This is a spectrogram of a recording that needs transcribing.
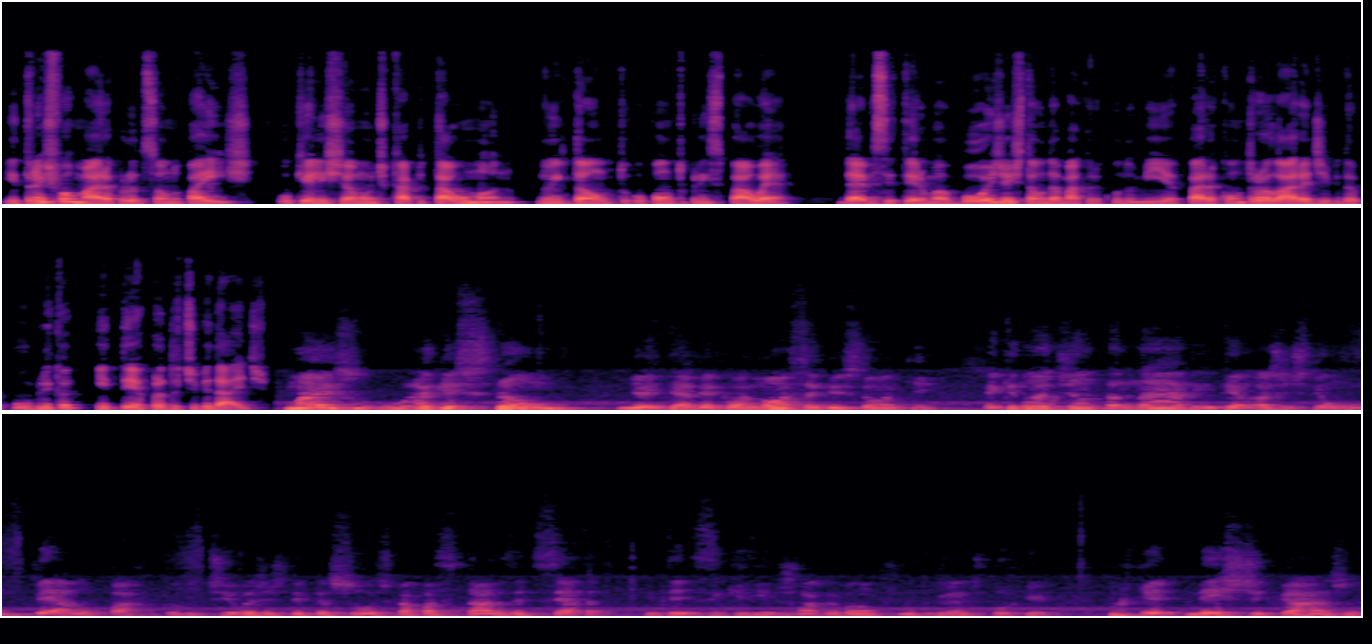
e transformar a produção do país, o que eles chamam de capital humano. No entanto, o ponto principal é: deve-se ter uma boa gestão da macroeconomia para controlar a dívida pública e ter produtividade. Mas a questão, e aí tem a ver com a nossa questão aqui, é que não adianta nada a gente ter um belo parque produtivo, a gente ter pessoas capacitadas, etc., e ter desequilíbrios macroeconômicos muito grandes. Por quê? Porque, neste caso,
